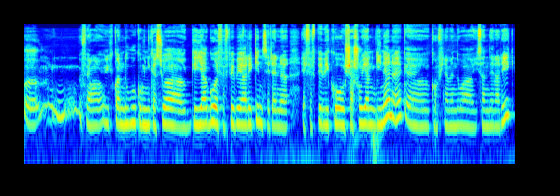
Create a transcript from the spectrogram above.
uh, ikan dugu komunikazioa gehiago FFPB-arekin, zeren FFPB-ko sasoian ginen, eh, konfinamendua izan delarik,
